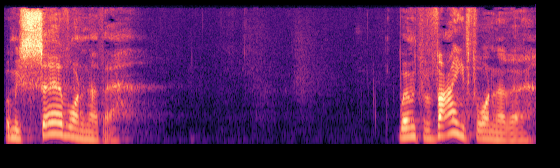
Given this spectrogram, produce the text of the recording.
When we serve one another. When we provide for one another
